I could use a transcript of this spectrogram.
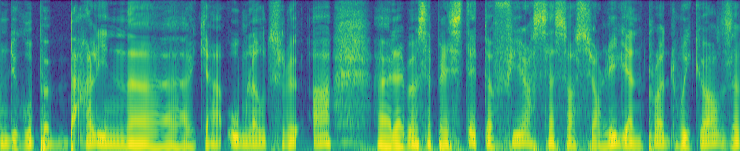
Du groupe Barlin euh, avec un umlaut sur le A. Euh, L'album s'appelle State of Fear, ça sort sur Lilian Prod Records.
